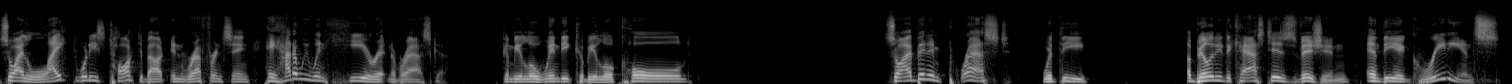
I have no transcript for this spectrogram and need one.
So I liked what he's talked about in referencing, hey, how do we win here at Nebraska? To be a little windy, could be a little cold. So I've been impressed with the ability to cast his vision and the ingredients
